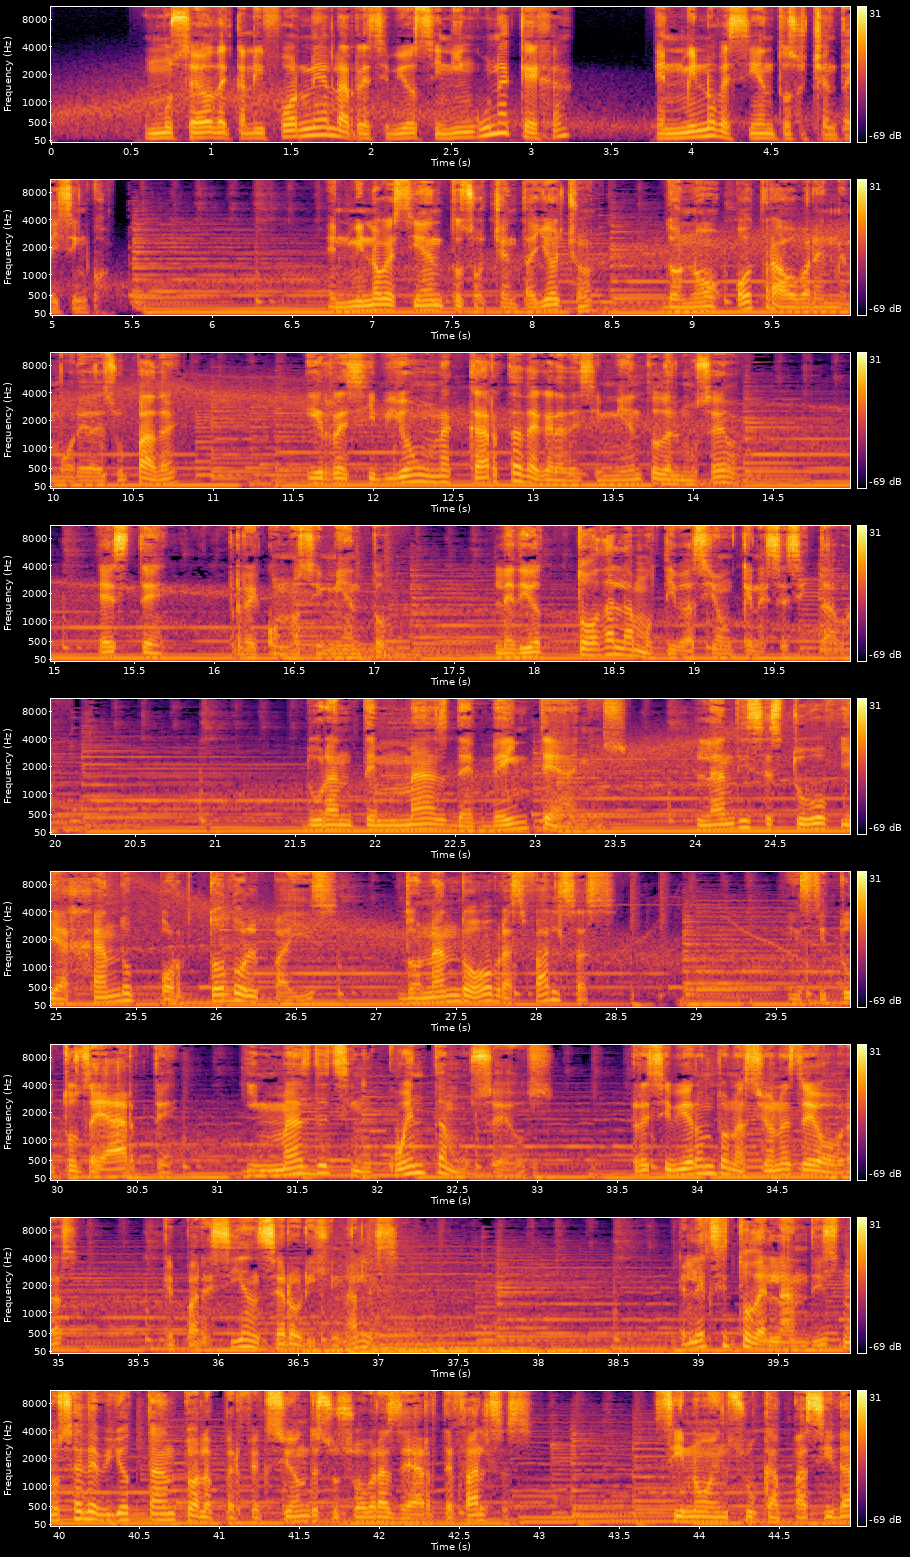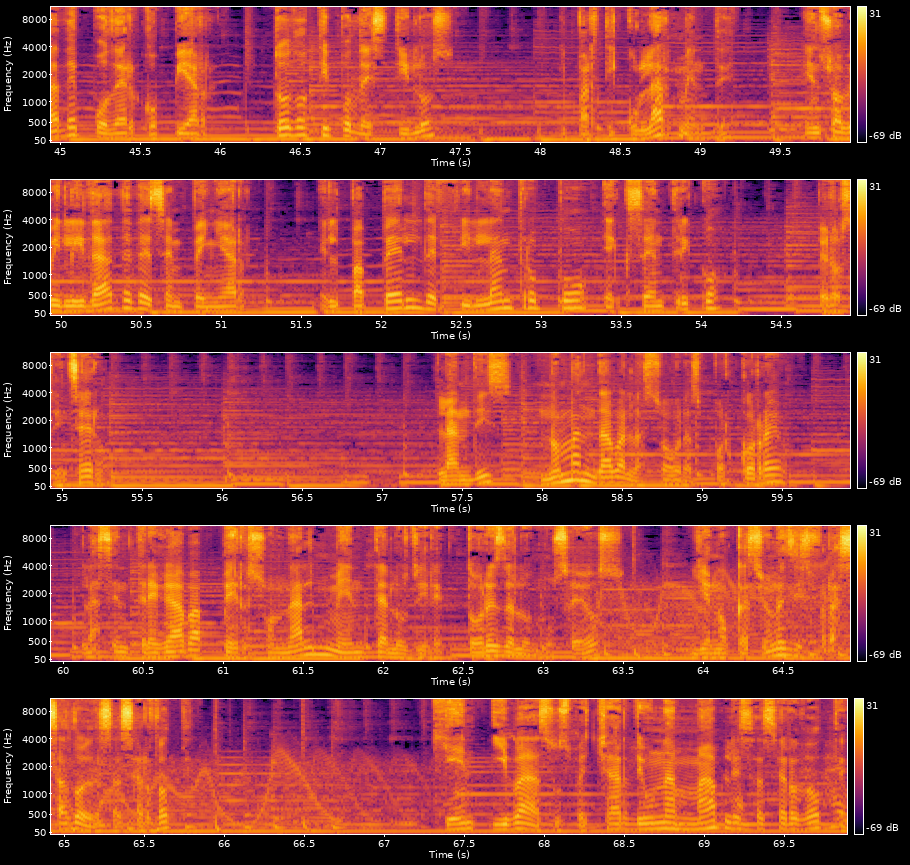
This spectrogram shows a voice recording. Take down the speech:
Un museo de California la recibió sin ninguna queja en 1985. En 1988 donó otra obra en memoria de su padre y recibió una carta de agradecimiento del museo. Este reconocimiento le dio toda la motivación que necesitaba. Durante más de 20 años, Landis estuvo viajando por todo el país donando obras falsas. Institutos de arte y más de 50 museos recibieron donaciones de obras que parecían ser originales. El éxito de Landis no se debió tanto a la perfección de sus obras de arte falsas, sino en su capacidad de poder copiar todo tipo de estilos y particularmente en su habilidad de desempeñar el papel de filántropo excéntrico, pero sincero. Landis no mandaba las obras por correo, las entregaba personalmente a los directores de los museos y en ocasiones disfrazado de sacerdote. ¿Quién iba a sospechar de un amable sacerdote?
